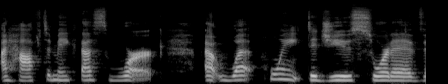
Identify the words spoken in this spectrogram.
I have to make this work. At what point did you sort of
